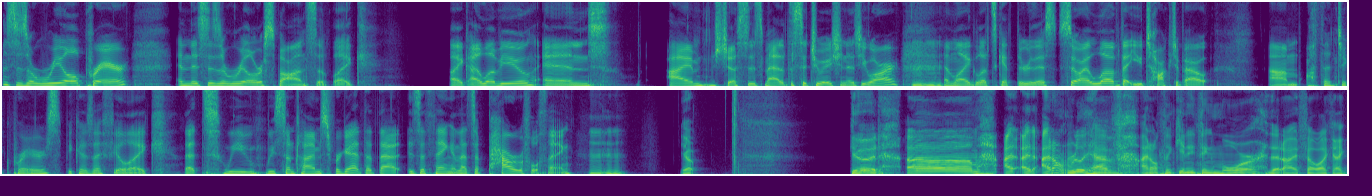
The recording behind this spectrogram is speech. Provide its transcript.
this is a real prayer, and this is a real response of like, like I love you, and I'm just as mad at the situation as you are, Mhm. and like let's get through this. So I love that you talked about um, authentic prayers because I feel like that we we sometimes forget that that is a thing, and that's a powerful thing. Mm-hmm. Yep. Good. Um, I, I I don't really have. I don't think anything more that I felt like I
